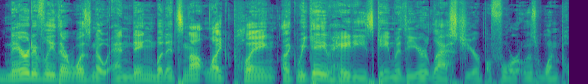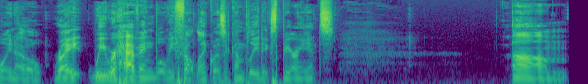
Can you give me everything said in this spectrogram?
narratively there was no ending, but it's not like playing like we gave Hades game of the year last year before it was 1.0, right? We were having what we felt like was a complete experience. Um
